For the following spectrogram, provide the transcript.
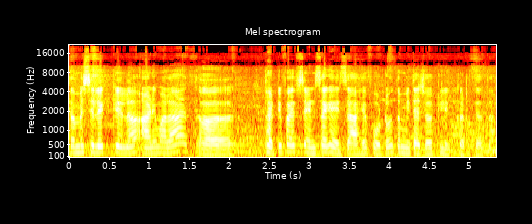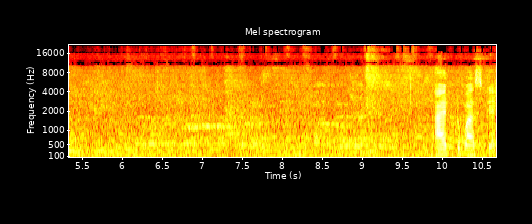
तर मी सिलेक्ट केलं आणि मला थर्टी फाईव्ह सेंटचा घ्यायचा आहे फोटो तर मी त्याच्यावर क्लिक करते आता. Add to basket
